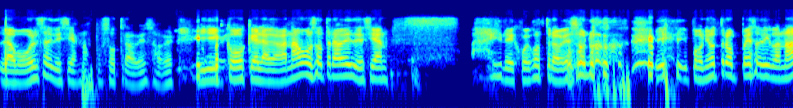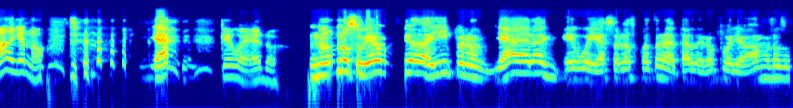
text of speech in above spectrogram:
la, bolsa y decían, no, pues otra vez, a ver. Y como que la ganamos otra vez, decían, ay, le juego otra vez o no. y, ponía otro peso y digo, nada, ya no. Ya. Qué bueno. No nos hubiéramos ido de ahí, pero ya eran, eh, güey, ya son las 4 de la tarde, ¿no? Pues ya vámonos.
